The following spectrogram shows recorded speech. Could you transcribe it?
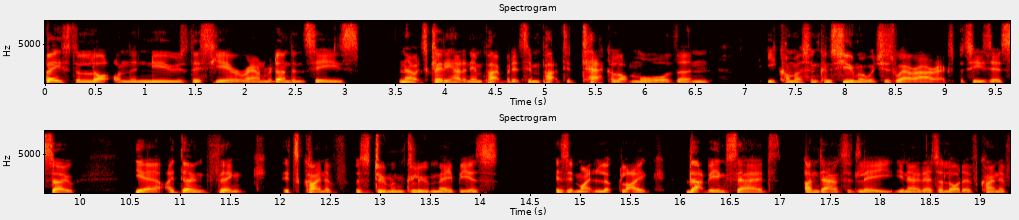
based a lot on the news this year around redundancies, now, it's clearly had an impact, but it's impacted tech a lot more than e commerce and consumer, which is where our expertise is. So, yeah, I don't think it's kind of as doom and gloom maybe as as it might look like. That being said, undoubtedly, you know, there's a lot of kind of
